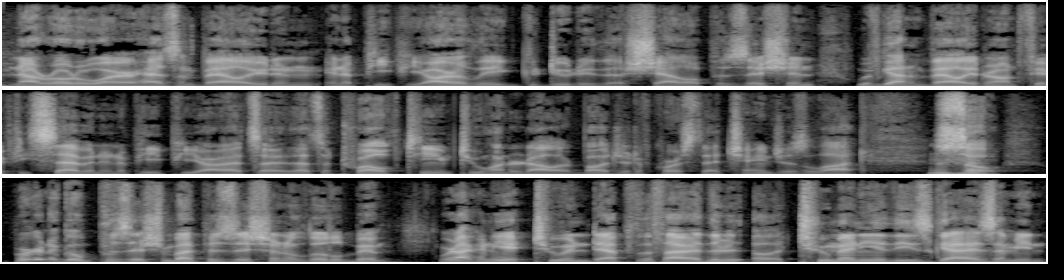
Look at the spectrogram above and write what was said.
now RotoWire has him valued in, in a PPR league due to the shallow position. We've got him valued around fifty seven in a PPR. That's a that's a twelve team two hundred dollar budget. Of course, that changes a lot. So we're gonna go position by position a little bit. We're not gonna get too in depth with either uh, too many of these guys. I mean,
